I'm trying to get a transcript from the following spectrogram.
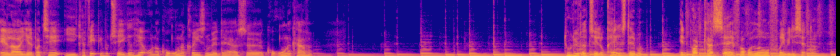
eller hjælper til i cafébiblioteket her under coronakrisen med deres øh, coronakaffe. Du lytter til Lokale Stemmer, en podcastserie fra Rødovre Frivillig Center.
